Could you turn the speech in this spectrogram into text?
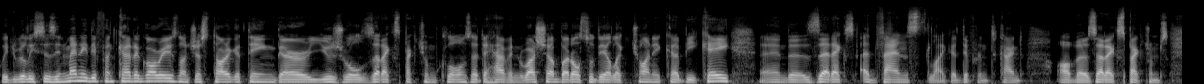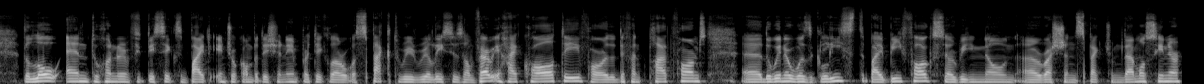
with releases in many different categories, not just targeting their usual ZX Spectrum clones that they have in Russia, but also the Elektronika BK and the ZX Advanced, like a different kind of uh, ZX Spectrums. The low-end 256 byte intro competition in particular was packed with releases of very high quality for the different platforms. Uh, the winner was Gleast by BFox, a renowned uh, Russian Spectrum Spectrum demo scener,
